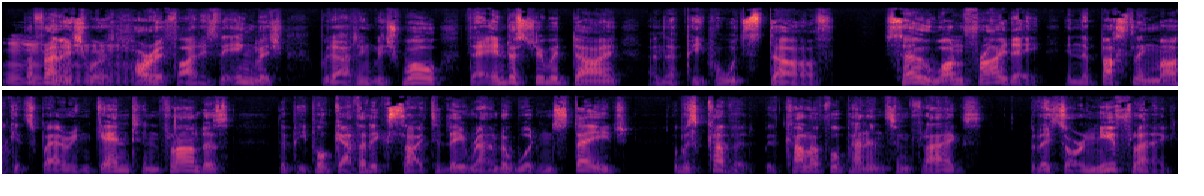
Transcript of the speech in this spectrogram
The Flemish were as hmm. horrified as the English. Without English wool, their industry would die and their people would starve. So one Friday, in the bustling market square in Ghent in Flanders, the people gathered excitedly round a wooden stage. It was covered with colourful pennants and flags. But they saw a new flag,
